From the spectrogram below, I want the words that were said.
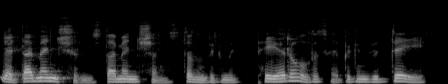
Yeah, Dimensions. Dimensions doesn't begin with P at all, does it? It begins with D.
